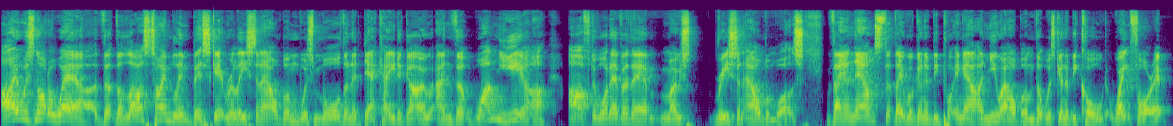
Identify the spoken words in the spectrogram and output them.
I was not aware that the last time Limp Bizkit released an album was more than a decade ago, and that one year after whatever their most recent album was, they announced that they were going to be putting out a new album that was going to be called, wait for it,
